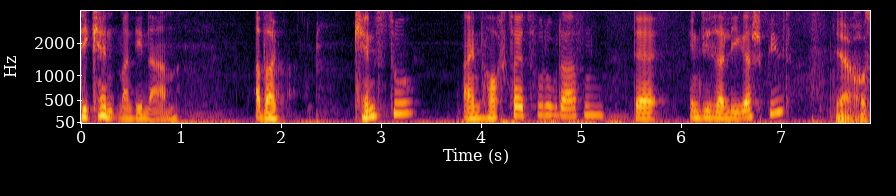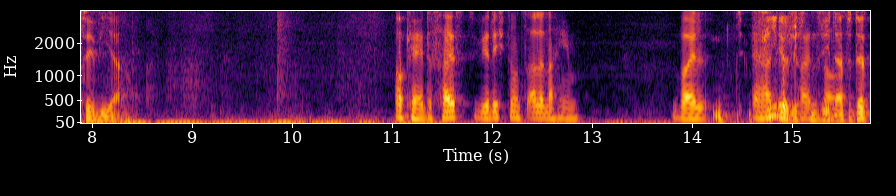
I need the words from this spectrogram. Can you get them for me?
die kennt man, die Namen. Aber kennst du einen Hochzeitsfotografen, der in dieser Liga spielt? Ja, José Villa. Okay, das heißt, wir richten uns alle nach ihm. Weil Viele richten sich, also das,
